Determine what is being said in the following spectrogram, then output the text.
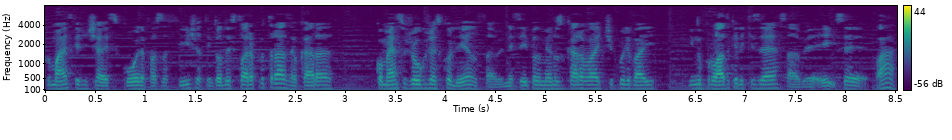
por mais que a gente já escolha, faça ficha, tem toda a história por trás, né? O cara começa o jogo já escolhendo, sabe? Nesse aí pelo menos o cara vai, tipo, ele vai indo pro lado que ele quiser, sabe? É- Isso é, ah,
